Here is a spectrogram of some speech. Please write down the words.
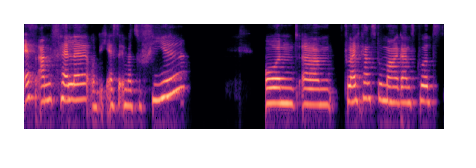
Essanfälle und ich esse immer zu viel. Und ähm, vielleicht kannst du mal ganz kurz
